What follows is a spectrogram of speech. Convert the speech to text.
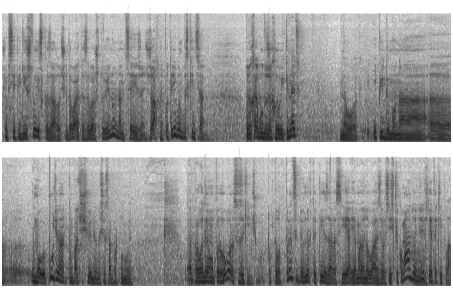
щоб всі підійшли і сказали, що давайте завершити війну, нам цей жах не потрібен без кінця, то нехай буде жахливий кінець. Ну, от, і підемо на е, умови Путіна, тим паче, що він значить, сам пропонує. Е, Проведемо переговори, все закінчимо. Тобто, от, в принципі, в них такий зараз є. Я маю на увазі російське командування, у них є такий план.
